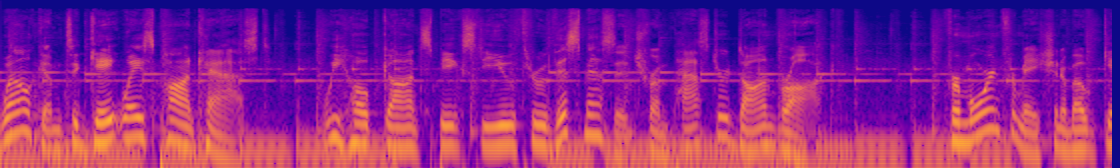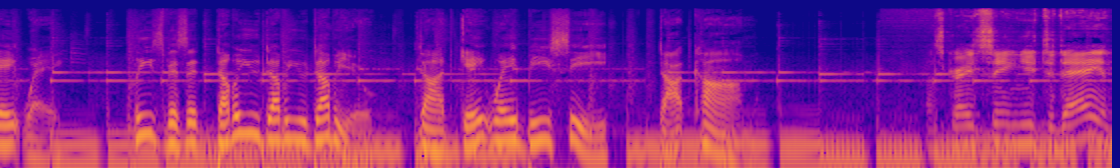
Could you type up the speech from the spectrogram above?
Welcome to Gateways Podcast. We hope God speaks to you through this message from Pastor Don Brock. For more information about Gateway, please visit www.gatewaybc.com. It's great seeing you today. And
